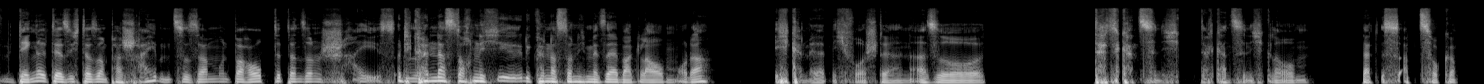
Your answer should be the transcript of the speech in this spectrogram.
dengelt der sich da so ein paar Scheiben zusammen und behauptet dann so einen Scheiß. Und die Also, können das doch nicht, die können das doch nicht mehr selber glauben, oder? ich kann mir das nicht vorstellen. Also, das kannst du nicht, das kannst du nicht glauben. Das ist Abzocke.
